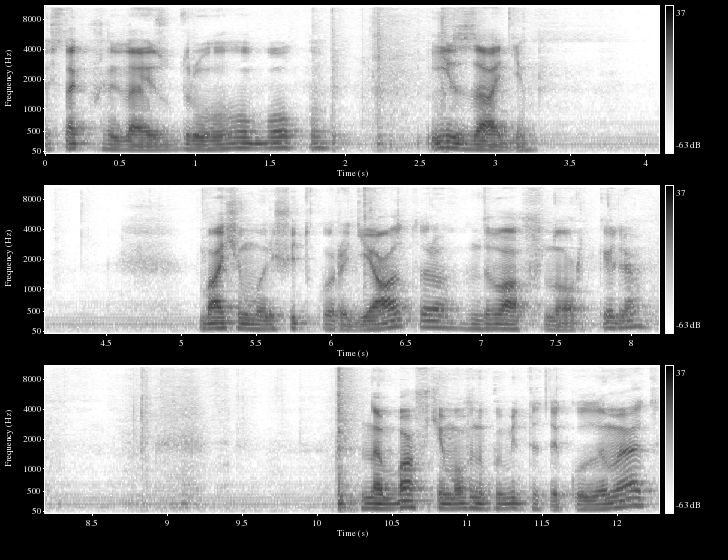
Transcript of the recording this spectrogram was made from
Ось так виглядає з другого боку і ззаді. Бачимо решітку радіатора, два шноркеля. На башті можна помітити кулемет,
